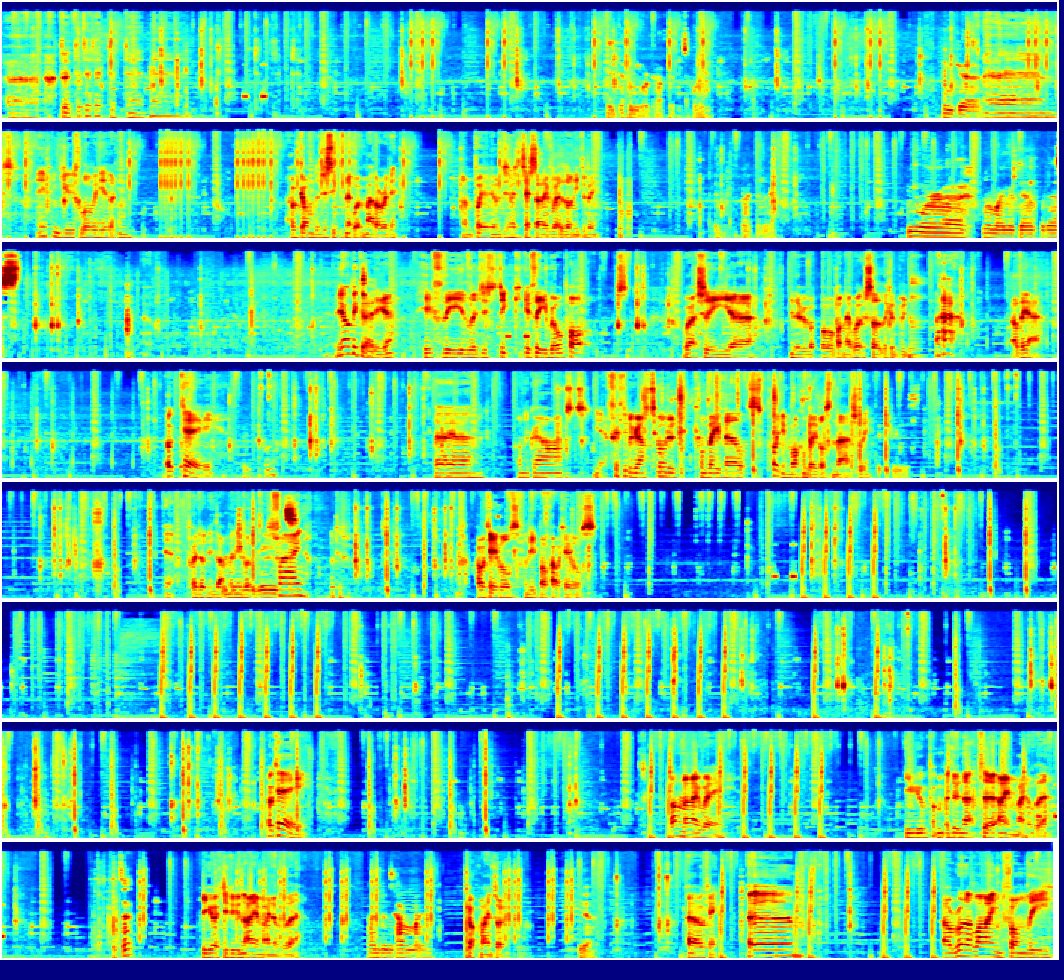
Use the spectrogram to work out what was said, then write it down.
Uh, da, da, da. Yeah, definitely more copper at this point. I think, uh, And anything useful over here that I can. I've gone logistics network mad already. I'm putting them to test out everywhere they don't need to be. Need more, uh, more miners down for this. Yeah, it'd be a good idea if the logistic, if the robot were actually uh, in the robot network, so that they could be. Aha! Oh, they are. Okay. Uh, underground. Yeah, 50 underground, 200 conveyor belts. Probably more conveyor belts than that, actually. Yeah, probably don't need that many, but it's fine. Power cables. I need more power cables. Okay. On my way. You doing that uh, iron mine over there? What's that? Are you actually doing the iron mine over there? I'm doing the copper mine. Copper mine, sorry. Yeah. Oh, okay. Um, I'll run a line from the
